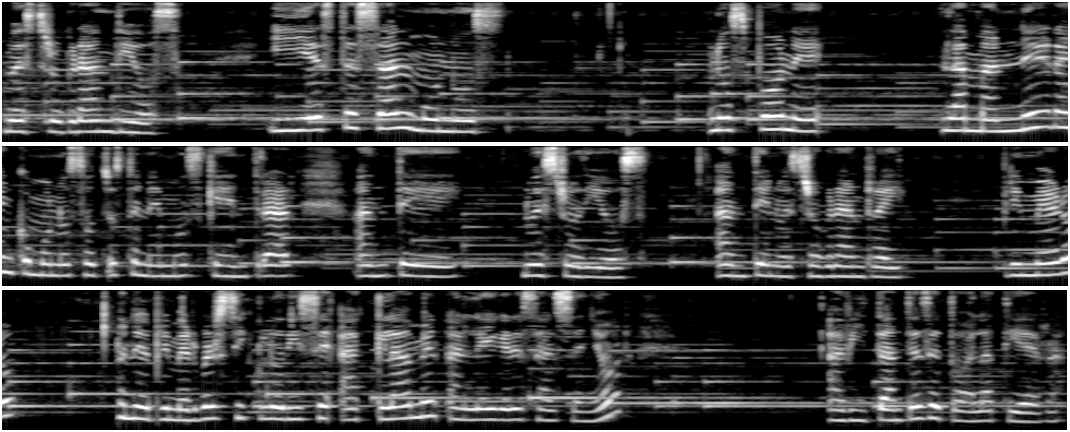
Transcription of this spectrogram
nuestro gran Dios. Y este salmo nos, nos pone la manera en cómo nosotros tenemos que entrar ante nuestro Dios, ante nuestro gran Rey. Primero, en el primer versículo dice, aclamen alegres al Señor, habitantes de toda la tierra.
